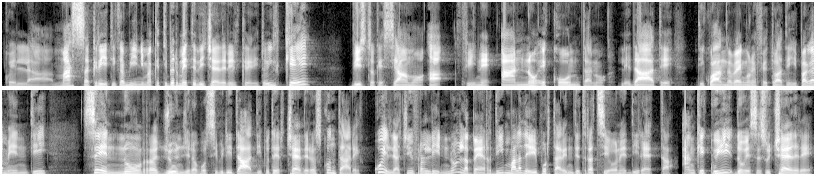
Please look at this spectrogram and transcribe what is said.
quella massa critica minima che ti permette di cedere il credito, il che, visto che siamo a fine anno e contano le date di quando vengono effettuati i pagamenti, Se non raggiungi la possibilità di poter cedere o scontare, quella cifra lì non la perdi, ma la devi portare in detrazione diretta. Anche qui dovesse succedere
